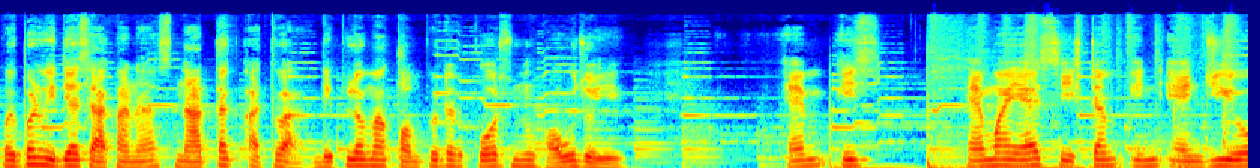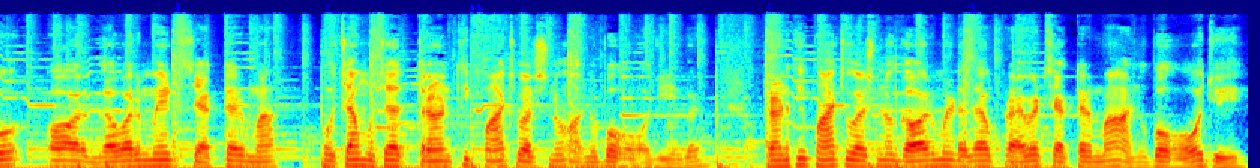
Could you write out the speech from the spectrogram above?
કોઈપણ વિદ્યા શાખાના સ્નાતક અથવા ડિપ્લોમા કોમ્પ્યુટર કોર્સનું હોવું જોઈએ. M is MIS system in NGO or government સેક્ટરમાં ઓછામાં ઓછા ત્રણથી પાંચ વર્ષનો અનુભવ હોવો જોઈએ, બરાબર? ત્રણથી પાંચ વર્ષનો ગવર્મેન્ટ અથવા પ્રાઇવેટ સેક્ટરમાં અનુભવ હોવો જોઈએ.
